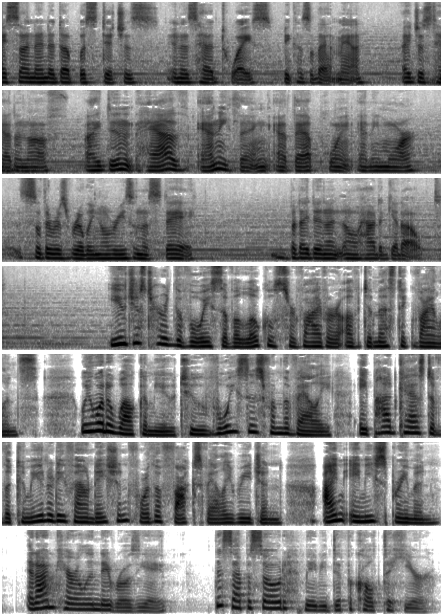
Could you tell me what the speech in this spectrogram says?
My son ended up with stitches in his head twice because of that man. I just had mm-hmm. enough. I didn't have anything at that point anymore, so there was really no reason to stay. But I didn't know how to get out. You just heard the voice of a local survivor of domestic violence. We want to welcome you to Voices from the Valley, a podcast of the Community Foundation for the Fox Valley region. I'm Amy Spreeman. And I'm Carolyn Desrosiers. This episode may be difficult to hear.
